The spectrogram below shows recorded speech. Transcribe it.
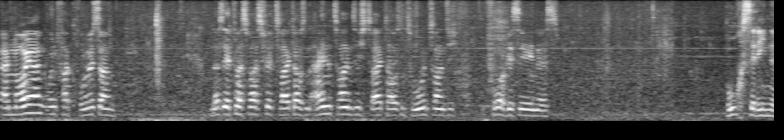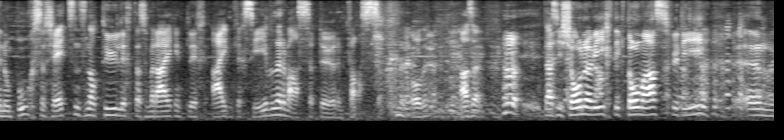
erneuern und vergrößern. Und das ist etwas, was für 2021, 2022 vorgesehen ist. Buchserinnen und Buchser schätzen es natürlich, dass wir eigentlich, eigentlich Sevelerwasser fassen oder? Also, das ist schon wichtig, Thomas, für dich. Ähm,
